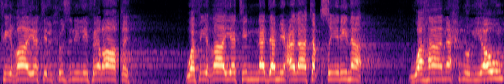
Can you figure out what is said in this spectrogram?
في غاية الحزن لفراقه وفي غاية الندم على تقصيرنا. وها نحن اليوم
